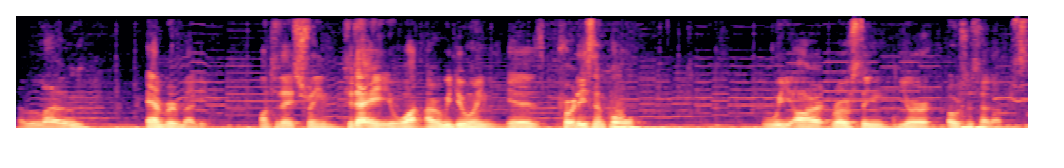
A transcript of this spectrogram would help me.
Hello everybody. On today's stream, today what are we doing is pretty simple. We are roasting your Osu setups.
